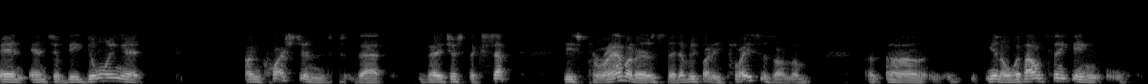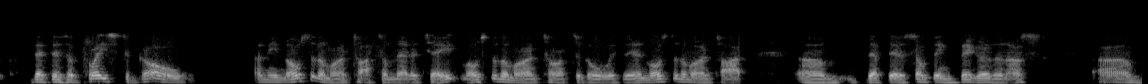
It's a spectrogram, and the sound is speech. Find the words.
and and to be doing it unquestioned, that they just accept these parameters that everybody places on them. uh, you know, without thinking that there's a place to go. I mean, most of them aren't taught to meditate. Most of them aren't taught to go within. Most of them aren't taught um, that there's something bigger than us. Um,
